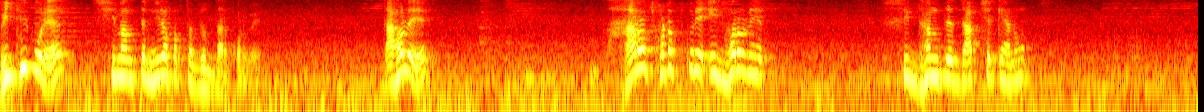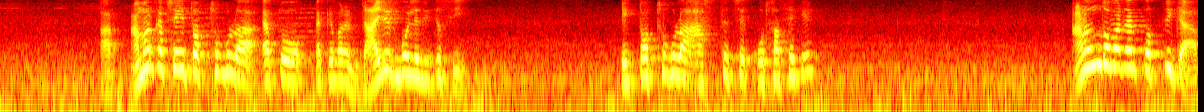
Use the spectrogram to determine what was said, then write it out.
বৃদ্ধি করে সীমান্তের নিরাপত্তা জোরদার করবে। তাহলে ভারত হঠাৎ করে এই ধরনের সিদ্ধান্তে যাচ্ছে কেন? আর আমার কাছে এই তথ্যগুলা এত একেবারে ডাইরেক্ট বলে দিতেছি, এই তথ্যগুলো আসতেছে কোথা থেকে? আনন্দবাজার পত্রিকার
